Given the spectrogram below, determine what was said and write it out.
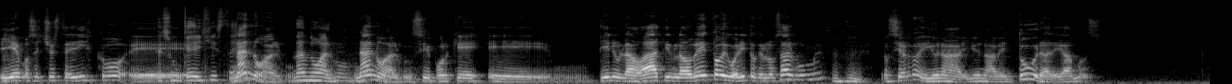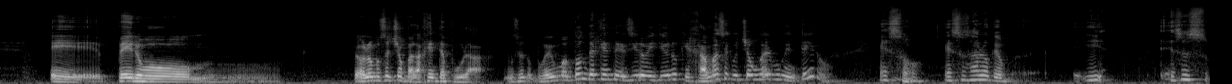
Y hemos hecho este disco. eh, ¿Es un qué dijiste? Nano álbum. Nano álbum. Nano álbum, sí, porque eh, tiene un lado A, tiene un lado B, todo igualito que los álbumes. ¿no es cierto? Y una, y una aventura, digamos. Eh, pero, pero lo hemos hecho para la gente apurada, ¿no es cierto? Porque hay un montón de gente del siglo XXI que jamás ha escuchado un álbum entero. Eso, eso es algo que... Y eso es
